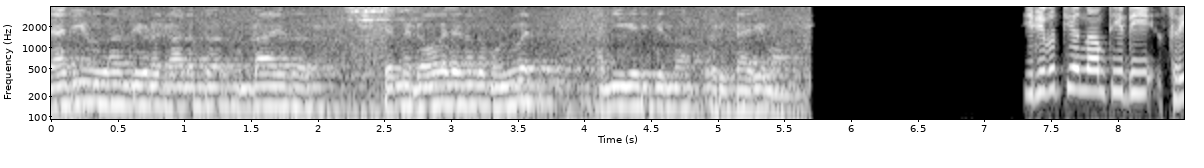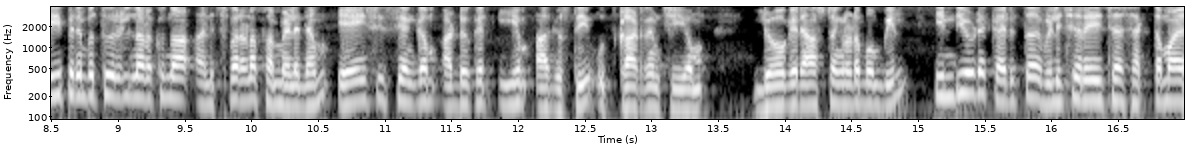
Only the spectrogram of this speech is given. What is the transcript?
രാജീവ് ഗാന്ധിയുടെ കാലത്ത് ഉണ്ടായത്. എന്ന് ലോകജനത മുഴുവൻ അംഗീകരിക്കുന്ന ഒരു കാര്യമാണ്. ഇരുപത്തിയൊന്നാം തീയതി ശ്രീ പെരുമ്പത്തൂരിൽ നടക്കുന്ന അനുസ്മരണ സമ്മേളനം എ ഐ സി സി അംഗം അഡ്വക്കേറ്റ് ഇ എം അഗസ്തി ഉദ്ഘാടനം ചെയ്യും. ലോകരാഷ്ട്രങ്ങളുടെ മുമ്പിൽ ഇന്ത്യയുടെ കരുത്ത് വിളിച്ചറിയിച്ച ശക്തമായ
